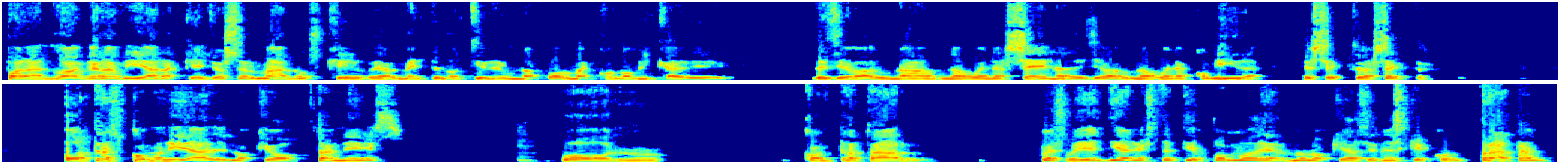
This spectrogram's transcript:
para no agraviar a aquellos hermanos que realmente no tienen una forma económica de, llevar una, buena cena, de llevar una buena comida, etcétera, etcétera. Otras comunidades lo que optan es por contratar, pues hoy en día en este tiempo moderno lo que hacen es que contratan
